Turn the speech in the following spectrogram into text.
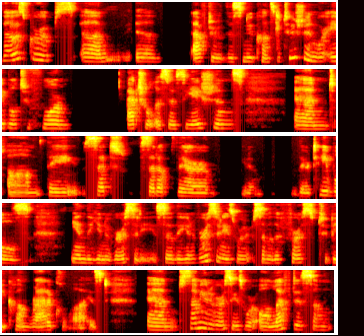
those groups, um, uh, after this new constitution, were able to form actual associations, and um, they set set up their you know their tables in the universities. So the universities were some of the first to become radicalized, and some universities were all leftist, some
